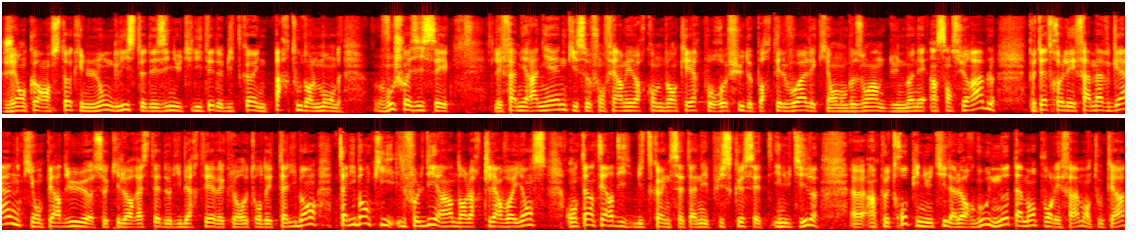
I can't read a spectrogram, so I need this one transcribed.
j'ai encore en stock une longue liste des inutilités de Bitcoin partout dans le monde. Vous choisissez les femmes iraniennes qui se font fermer leur compte bancaire pour refus de porter le voile et qui en ont besoin d'une monnaie incensurable, peut-être les femmes afghanes qui ont perdu euh, ce qui leur restait de liberté avec le retour des talibans, talibans qui, il faut le dire, hein, dans leur clairvoyance, ont interdit Bitcoin cette année puisque c'est inutile, euh, un peu trop inutile à leur goût notamment pour les femmes en tout cas.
